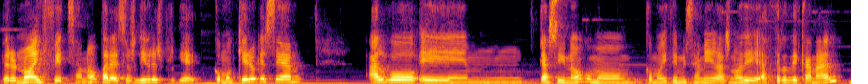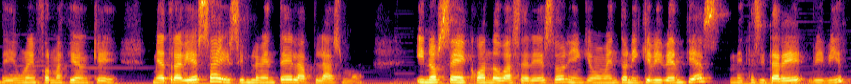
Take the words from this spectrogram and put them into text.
Pero no hay fecha ¿no? para esos libros porque como quiero que sean algo em, casi, ¿no? Como, como dicen mis amigas, ¿no? De hacer de canal, de una información que me atraviesa y simplemente la plasmo. Y no sé cuándo va a ser eso, ni en qué momento, ni qué vivencias necesitaré vivir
